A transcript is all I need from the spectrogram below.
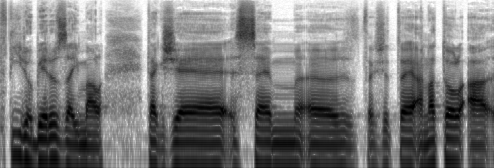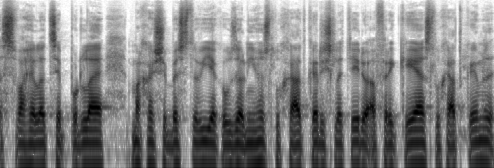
v té době dost zajímal, takže jsem, eh, takže to je Anatol a Svahilec je podle Macha Šebestový a kouzelného sluchátka, když letějí do Afriky a sluchátko jim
